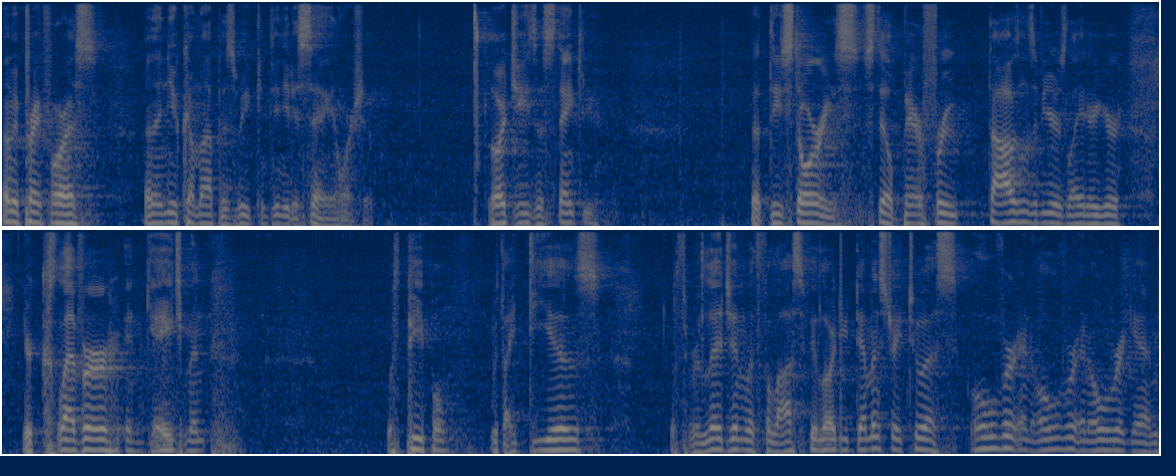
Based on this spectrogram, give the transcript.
Let me pray for us, and then you come up as we continue to sing and worship. Lord Jesus, thank you that these stories still bear fruit thousands of years later. Your, your clever engagement with people, with ideas, with religion, with philosophy, Lord, you demonstrate to us over and over and over again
